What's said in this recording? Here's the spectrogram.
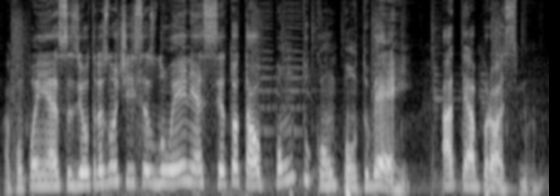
Acompanhe essas e outras notícias no nsctotal.com.br. Até a próxima!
